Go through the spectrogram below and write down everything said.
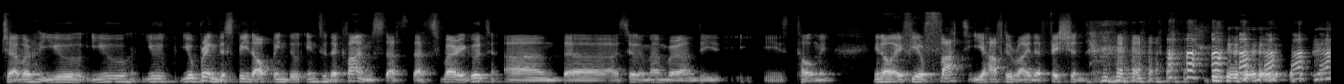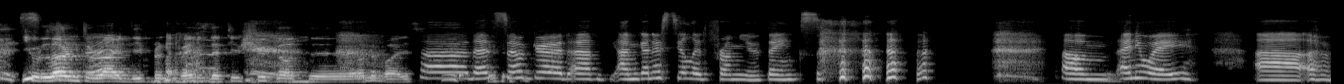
trevor you you you you bring the speed up into into the climbs. That's that's very good. And uh, i still remember and he, he told me you know if you're fat you have to ride efficient you learn to ride different ways that you should not uh, otherwise uh, that's so good um, i'm gonna steal it from you thanks um anyway Uh,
